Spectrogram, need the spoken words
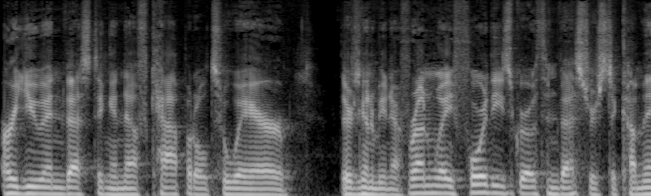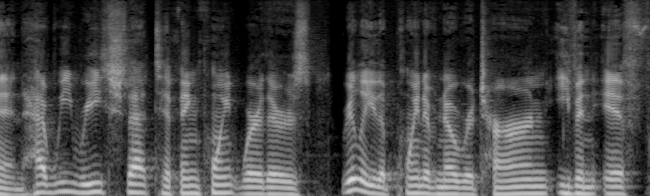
are you investing enough capital to where there's going to be enough runway for these growth investors to come in? Have we reached that tipping point where there's really the point of no return, even if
